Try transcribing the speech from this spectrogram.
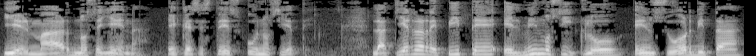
y el mar no se llena. Eclesiastés 1.7. La Tierra repite el mismo ciclo en su órbita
